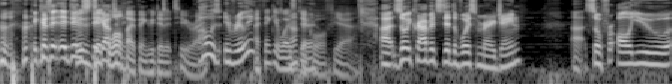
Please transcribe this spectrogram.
because it, it didn't It was stick Dick out Wolf, to me. I think, who did it too, right? oh, is it really? I think it was Dick Wolf. Yeah. Uh, Zoe Kravitz did the voice of Mary Jane. Uh, so for all you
